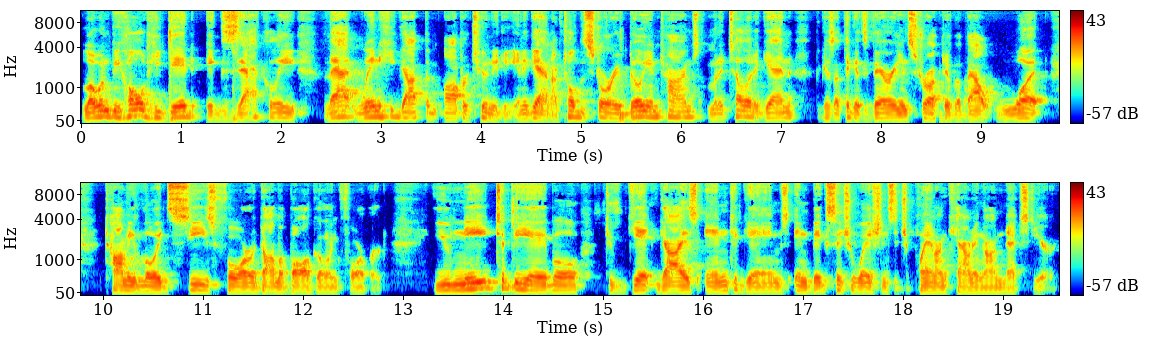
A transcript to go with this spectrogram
lo and behold, he did exactly that when he got the opportunity. And again, I've told the story a billion times. I'm going to tell it again because I think it's very instructive about what Tommy Lloyd sees for Adama Bal going forward. You need to be able to get guys into games in big situations that you plan on counting on next year.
